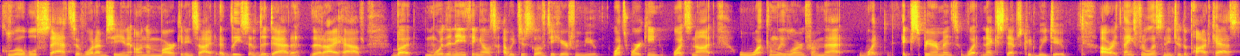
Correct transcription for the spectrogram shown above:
global stats of what I'm seeing on the marketing side, at least of the data that I have. But more than anything else, I would just love to hear from you. What's working? What's not? What can we learn from that? What experiments, what next steps could we do? All right, thanks for listening to the podcast.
